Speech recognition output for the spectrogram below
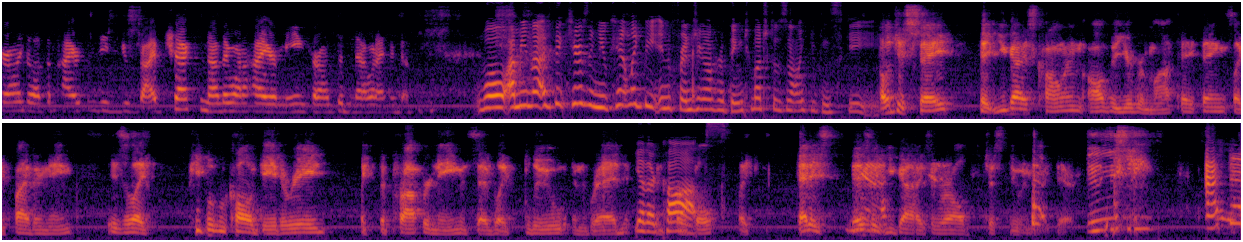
Caroline to let them hire somebody to do vibe checks, and now they want to hire me, and Caroline said no, and I think that's Well, I mean, I think here's the thing: you can't like be infringing on her thing too much because it's not like you can ski. I'll just say that you guys calling all the yerba mate things like by their name is like people who call Gatorade like the proper name instead of like blue and red. Yeah, they're and purple. cops. Like that is that is Yeah. what you guys are all just doing right there. At the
